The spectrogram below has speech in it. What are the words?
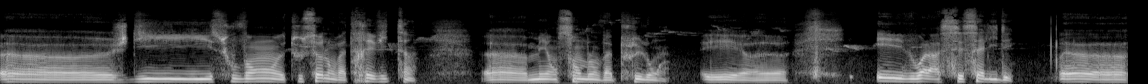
Euh, je dis souvent euh, tout seul on va très vite, mais ensemble on va plus loin. Et, et voilà, c'est ça l'idée. Euh,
